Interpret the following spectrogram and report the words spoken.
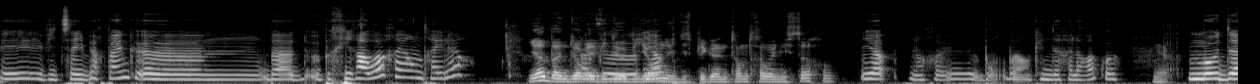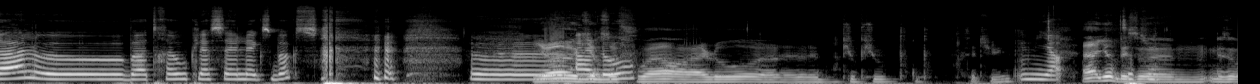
Et vite Cyberpunk, euh, bah, prira war e an trailer? Ya, bah, de la Hag, vidéo euh, Beyond, vi displego un tamm istor. hein. Noc'h e, bon, bah, an ken derc'hellara, quoi. Ya. Modal, euh, bah, treo klasel Xbox. euh, Ya, Gears Halo. of War, Halo, euh, Piu Piu. Ah, yo, bezo, euh, bezo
